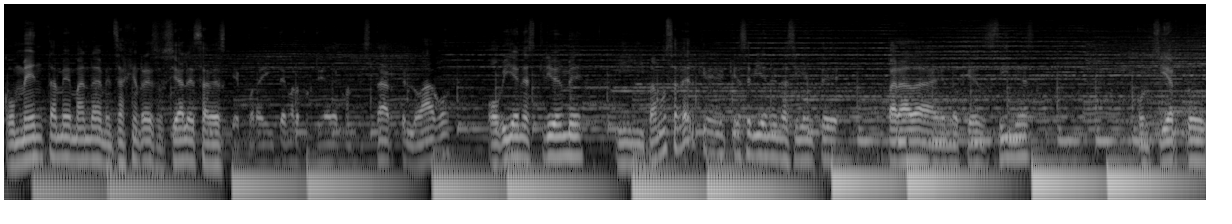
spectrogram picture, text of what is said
coméntame, mándame mensaje en redes sociales, sabes que por ahí tengo la oportunidad de contestarte, lo hago. O bien escríbeme y vamos a ver qué, se viene en la siguiente parada en lo que es cines, conciertos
